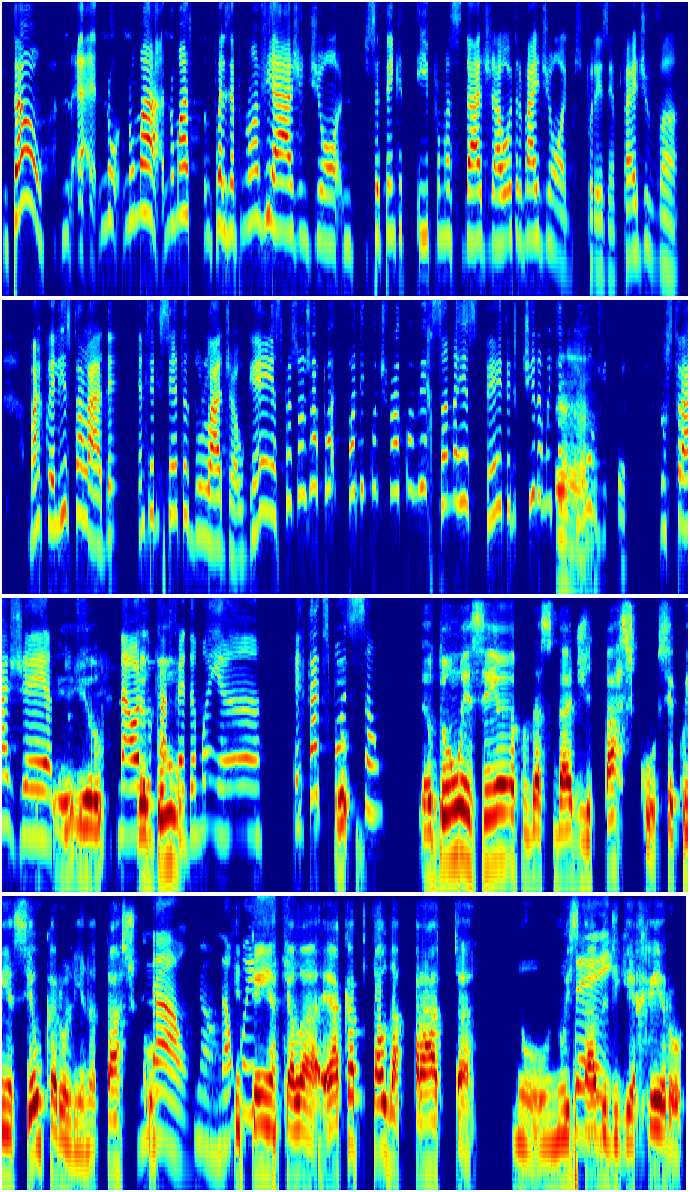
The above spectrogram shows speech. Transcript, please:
Então, é, numa, numa, por exemplo, numa viagem de ônibus, você tem que ir para uma cidade, a outra vai de ônibus, por exemplo, vai de van. Marco Elis está lá, dentro, ele senta do lado de alguém, as pessoas já podem continuar conversando a respeito, ele tira muita é. dúvida nos trajetos, eu, na hora do dou, café da manhã. Ele está à disposição. Eu, eu, dou um exemplo da cidade de Tasco. Você conheceu, Carolina? Tasco? Não, não, não que conheci. tem aquela. É a capital da prata no, no estado de Guerreiro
